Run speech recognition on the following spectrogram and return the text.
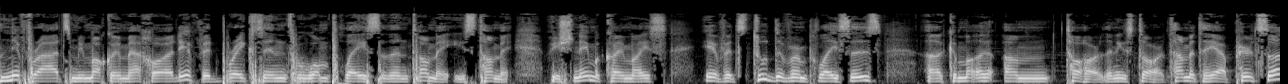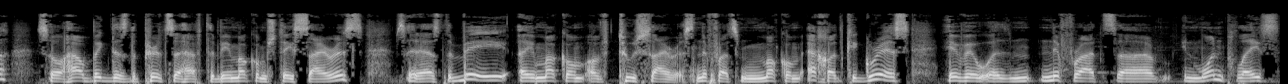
nifrats mimakoy mechod if it breaks in through one place then tame is tame. Vishnei if it's two different places uh, um, tahar then he's tahar. Tamataya pirza so how big does the pirza have to be? Makom shtei cyrus. So it has to be a makom of two cyrus. Nifrats mimakom echad kigris. If it was nifrats uh, in one place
